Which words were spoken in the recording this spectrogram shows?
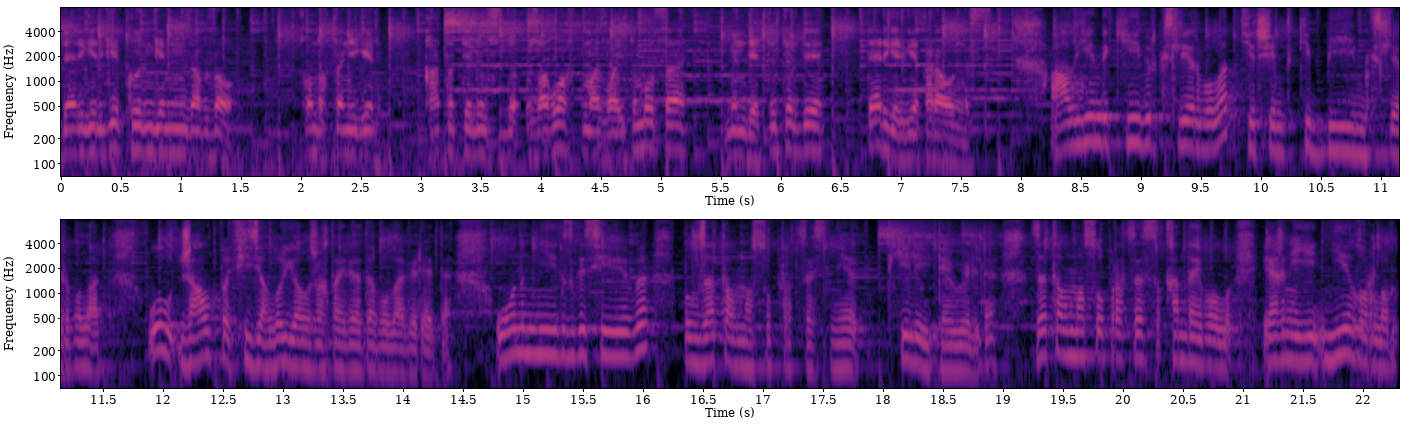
дәрігерге көрінгеніңіз абзал. Сондықтан егер қатты терлеу сізді ұзақ уақыт мазалайтын болса міндетті түрде дәрігерге қаралыңыз. Ал енді кейбір кісілер болады тершеңдікке бейім кісілер болады. Ол жалпы физиологиялық жағдайда да бола береді. Оның негізгі себебі бұл зат алмасу процесіне тікелей тәуелді. Зат алмасу процесі қандай болу? Яғни неғұрлым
